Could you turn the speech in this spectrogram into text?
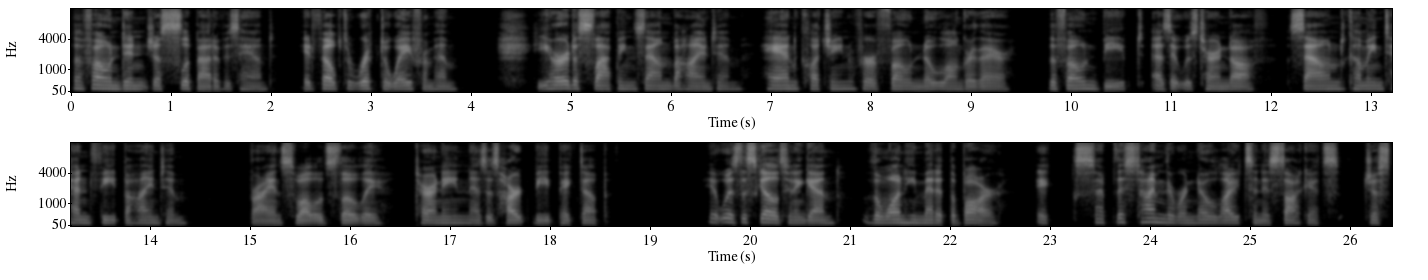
The phone didn't just slip out of his hand, it felt ripped away from him. He heard a slapping sound behind him, hand clutching for a phone no longer there. The phone beeped as it was turned off, sound coming ten feet behind him. Brian swallowed slowly, turning as his heartbeat picked up. It was the skeleton again, the one he met at the bar, except this time there were no lights in his sockets, just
